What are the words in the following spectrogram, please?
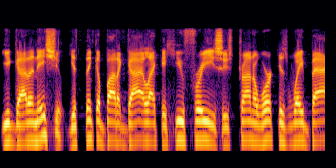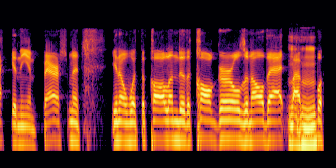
you got an issue. You think about a guy like a Hugh Freeze who's trying to work his way back in the embarrassment, you know, with the call under the call girls and all that, Mhm. but,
